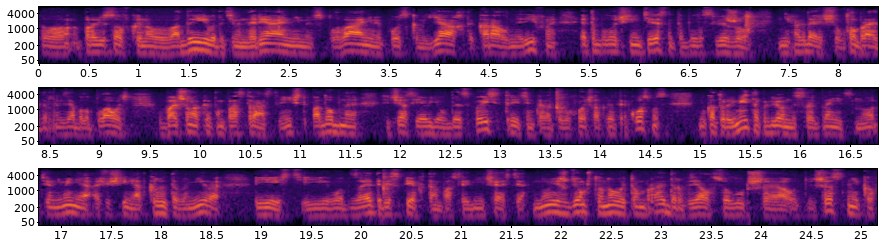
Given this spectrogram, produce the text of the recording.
прорисовкой новой воды, вот этими ныряниями, всплываниями, поиском яхты, коралловыми рифами. Это было очень интересно, это было свежо. Никогда еще в Tomb Raider нельзя было плавать в большом открытом пространстве. Нечто подобное сейчас я видел в Dead Space третьем, когда ты выходишь в открытый космос, ну, который имеет определенные свои границы, но тем не менее ощущение открытого мира есть. И вот за это респект там последней части. Ну и ждем, что новый Tomb Raider взял все лучшее от предшественников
